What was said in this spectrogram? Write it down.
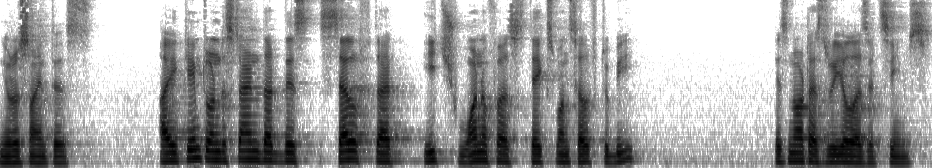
neuroscientists, I came to understand that this self that each one of us takes oneself to be is not as real as it seems.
